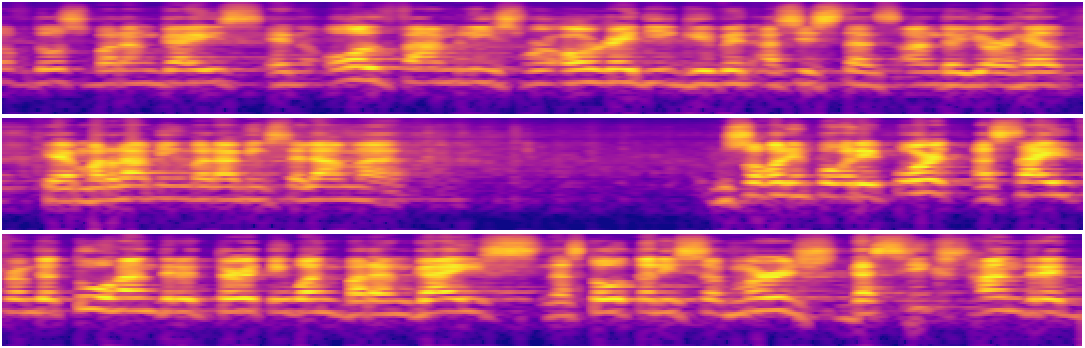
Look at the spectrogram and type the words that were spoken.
of those barangays and all families were already given assistance under your help. Kaya maraming maraming salamat. Gusto ko rin po report, aside from the 231 barangays na totally submerged, the 693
